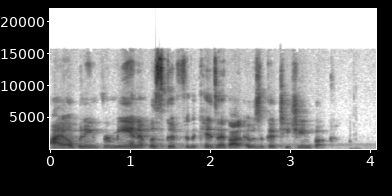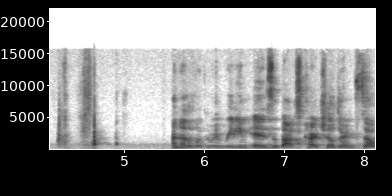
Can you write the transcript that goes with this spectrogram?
eye opening for me, and it was good for the kids. I thought it was a good teaching book another book that we're reading is The Boxcar Children. So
